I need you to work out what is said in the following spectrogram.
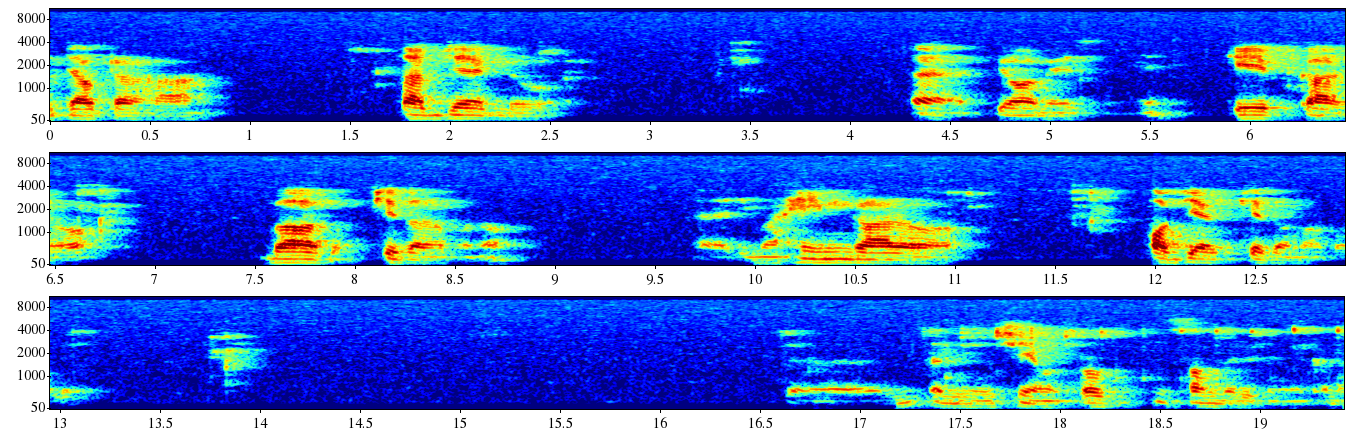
the doctor ဟာ subject လို့အဲပြောရမယ်ဆိုရင် gave ကတော့ verb ဖြစ်သွားတာပေါ့နော်အဲဒီမှာ him ကတော့ object ဖြစ်သွားမှာပေါ့လေအဲအမြင်ရှင်းအောင် some some medicine ခဏ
